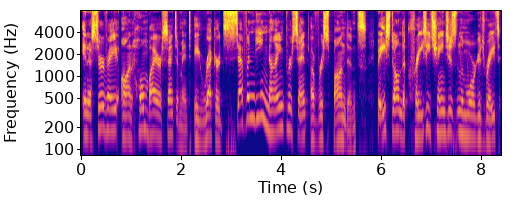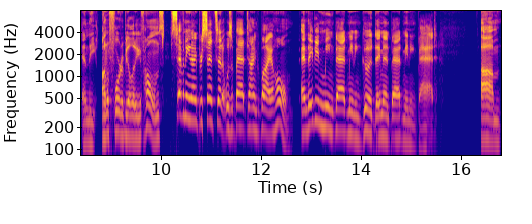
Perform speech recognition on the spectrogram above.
In a survey on homebuyer sentiment, a record 79% of respondents, based on the crazy changes in the mortgage rates and the unaffordability of homes, 79% said it was a bad time to buy a home. And they didn't mean bad meaning good, they meant bad meaning bad. Um,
